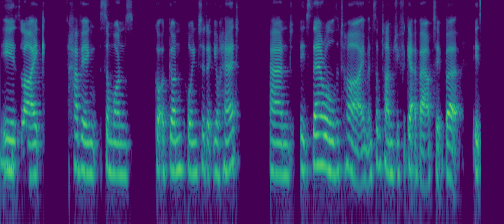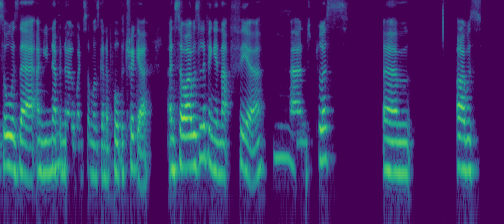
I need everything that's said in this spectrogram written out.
mm. is like having someone's got a gun pointed at your head and it's there all the time and sometimes you forget about it but it's always there and you never mm. know when someone's going to pull the trigger and so i was living in that fear mm. and plus um i was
